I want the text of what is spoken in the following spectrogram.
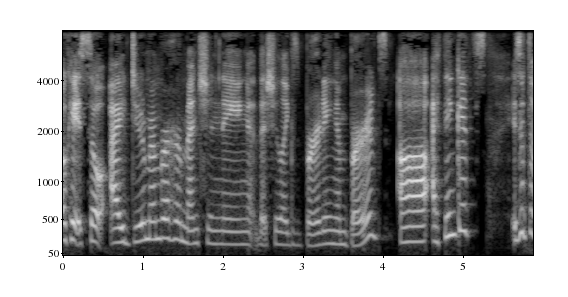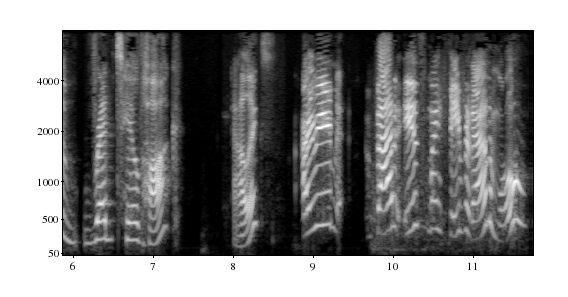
Okay, so I do remember her mentioning that she likes birding and birds. Uh I think it's is it the red-tailed hawk? Alex? I mean, that is my favorite animal,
